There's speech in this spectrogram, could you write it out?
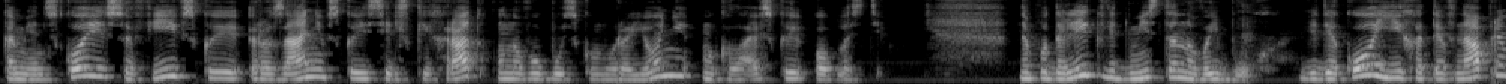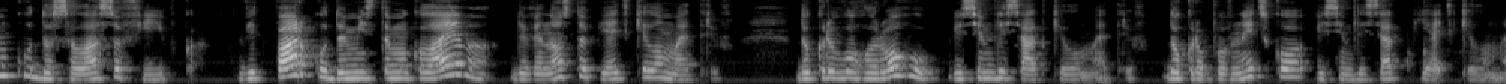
Кам'янської, Софіївської, Розанівської сільських рад у Новобузькому районі Миколаївської області, неподалік від міста Новий Буг, від якого їхати в напрямку до села Софіївка. Від парку до міста Миколаєва 95 км, до Кривого Рогу 80 км, до Кропивницького 85 км.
